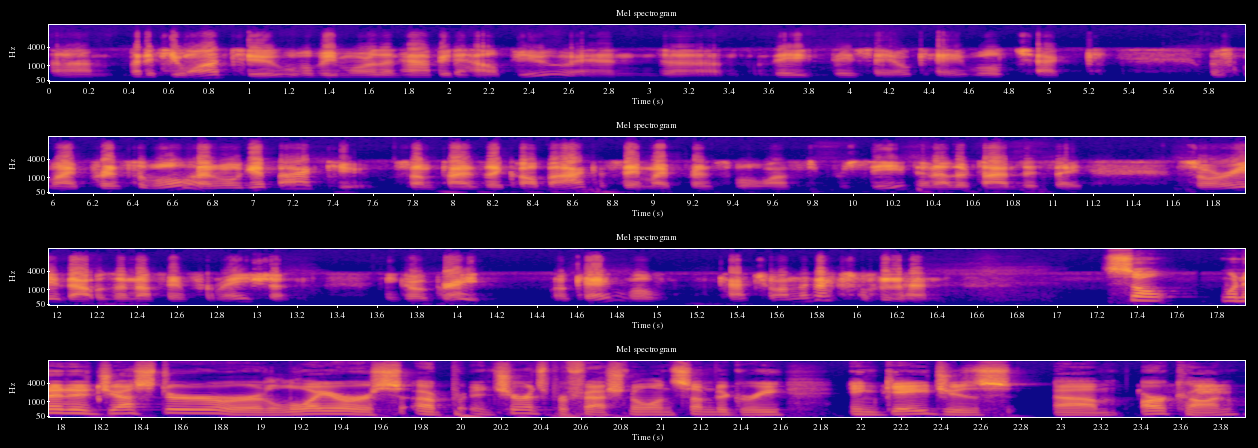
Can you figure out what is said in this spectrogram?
Um, but if you want to, we'll be more than happy to help you. And uh, they they say, okay, we'll check with my principal and we'll get back to you. Sometimes they call back and say my principal wants to proceed, and other times they say, sorry, that was enough information. You go, great, okay, we'll catch you on the next one then. So when an adjuster or a lawyer or an insurance professional in some degree engages um, Archon,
